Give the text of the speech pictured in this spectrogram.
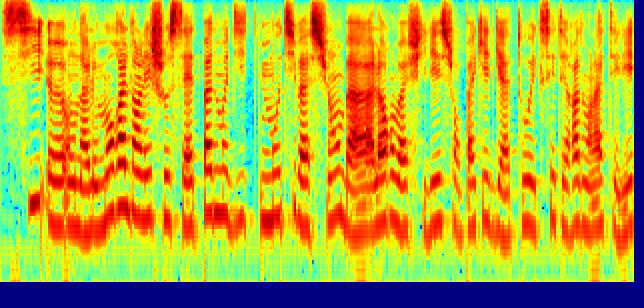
Si euh, on a le moral dans les chaussettes, pas de motivation, bah alors on va filer sur le paquet de gâteaux, etc. devant la télé.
